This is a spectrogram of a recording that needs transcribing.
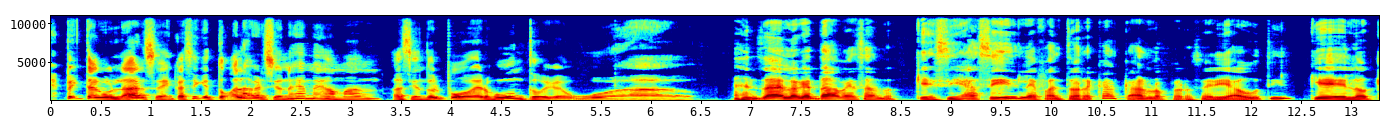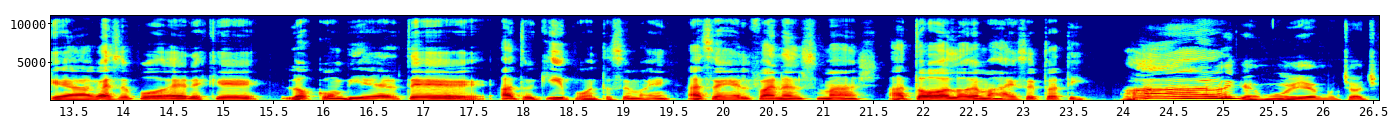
espectacular. Se ven casi que todas las versiones de Mega Man haciendo el poder juntos. Y que, wow. ¿Sabes lo que estaba pensando? Que si es así, le faltó recalcarlo, pero sería útil que lo que haga ese poder es que los convierte a tu equipo. Entonces, imagínate, hacen el Final Smash a todos los demás excepto a ti. Ay, que muy bien, muchacho.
